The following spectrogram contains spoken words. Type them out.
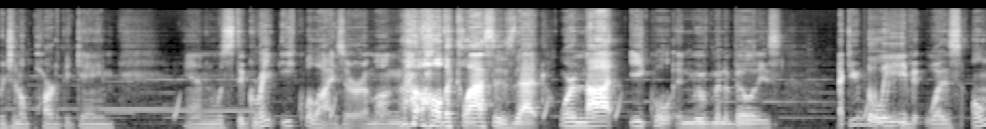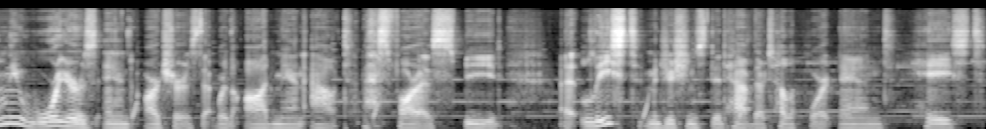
original part of the game and was the great equalizer among all the classes that were not equal in movement abilities. I do believe it was only warriors and archers that were the odd man out as far as speed. At least magicians did have their teleport and haste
